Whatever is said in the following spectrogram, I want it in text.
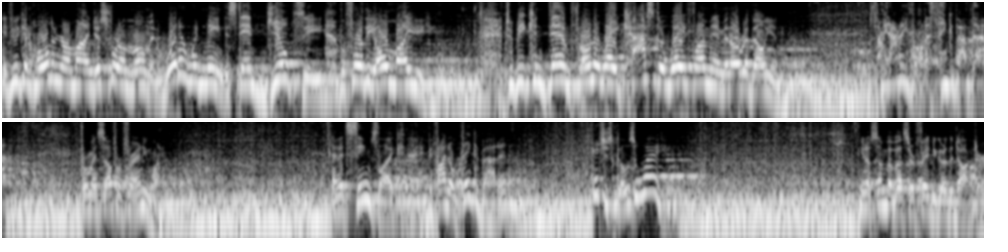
If we can hold in our mind just for a moment what it would mean to stand guilty before the Almighty, to be condemned, thrown away, cast away from Him in our rebellion. I mean, I don't even want to think about that for myself or for anyone. And it seems like if I don't think about it, it just goes away. You know, some of us are afraid to go to the doctor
